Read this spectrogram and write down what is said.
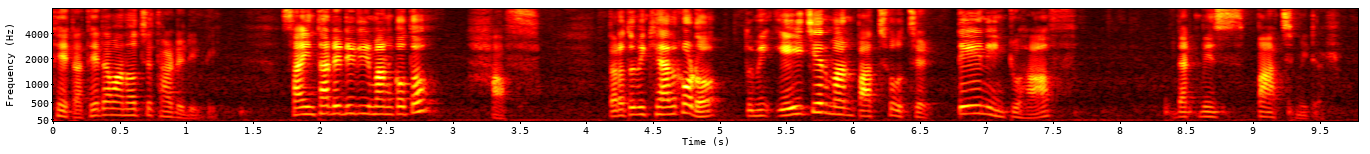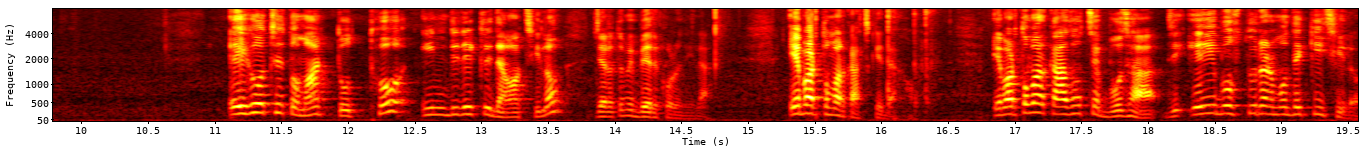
theta theta মানে হচ্ছে থার্টি ডিগ্রি সাইন থার্টি ডিগ্রির মান কত? হাফ তাহলে তুমি খেয়াল করো, তুমি এইচ এর মান পাচ্ছ হচ্ছে ten into half that means পাঁচ মিটার। এই হচ্ছে তোমার তথ্য ইনডিরেক্টলি দেওয়া ছিল, যেটা তুমি বের করে নিলা। এবার তোমার কাজ কি দেখো। এবার তোমার কাজ হচ্ছে বোঝা যে এই বস্তুটার মধ্যে কি ছিল?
